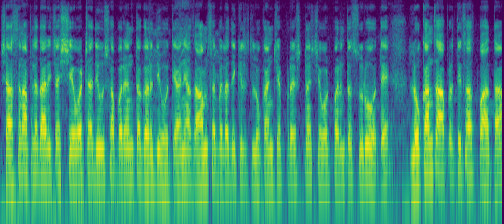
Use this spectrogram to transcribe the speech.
शासन आपल्या दारीच्या शेवटच्या दिवसापर्यंत गर्दी होती आणि आज आमसभेला देखील लोकांचे प्रश्न शेवटपर्यंत सुरू होते. लोकांचा हा प्रतिसाद पाहता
